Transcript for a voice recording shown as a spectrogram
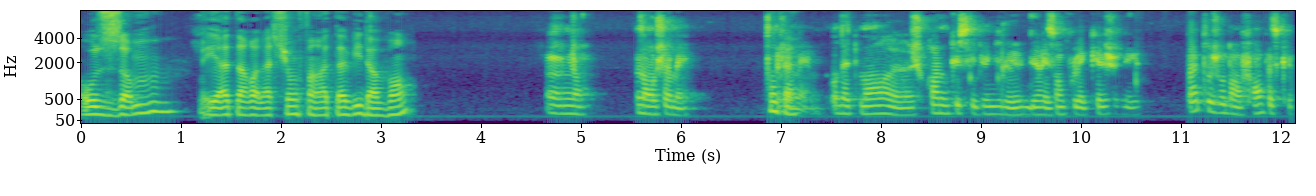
aux hommes et à ta relation, enfin, à ta vie d'avant? Non. Non, jamais. Jamais. Honnêtement, euh, je crois même que c'est l'une des raisons pour lesquelles je n'ai pas toujours d'enfants parce que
